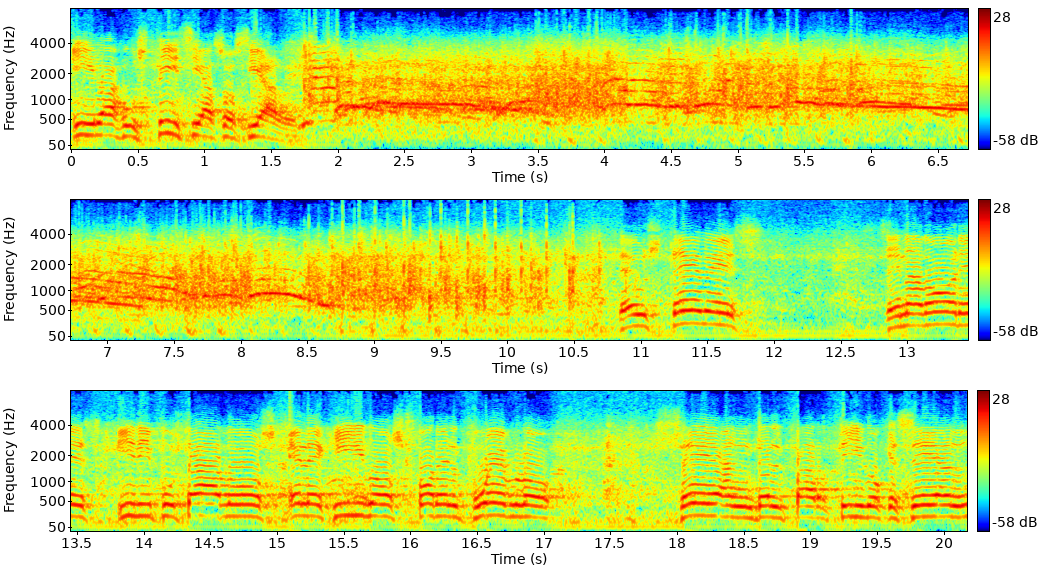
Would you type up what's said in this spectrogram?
y la justicia social. De ustedes, senadores y diputados elegidos por el pueblo, sean del partido que sean,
